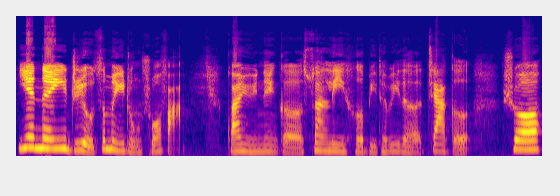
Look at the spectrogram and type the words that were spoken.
业内一直有这么一种说法。关于那个算力和比特币的价格，说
